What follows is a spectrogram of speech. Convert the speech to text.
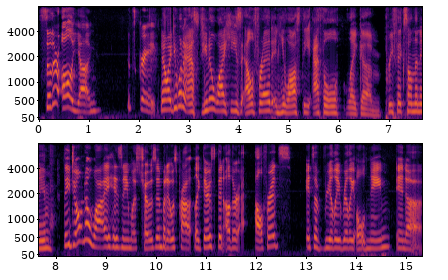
So they're all young. It's great. Now I do want to ask, do you know why he's Alfred and he lost the Ethel like um prefix on the name? They don't know why his name was chosen, but it was proud. Like there's been other Alfreds. It's a really, really old name in uh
